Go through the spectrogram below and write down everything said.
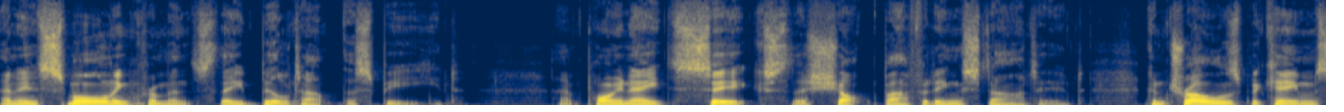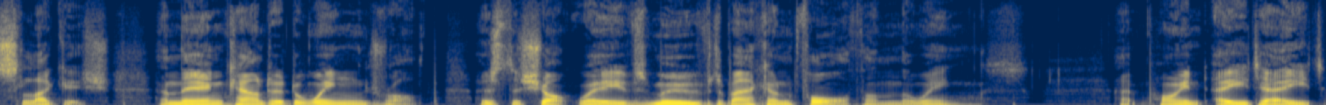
and in small increments they built up the speed. At 0.86, the shock buffeting started. Controls became sluggish, and they encountered a wing drop as the shock waves moved back and forth on the wings. At 0.88,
